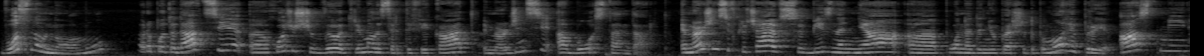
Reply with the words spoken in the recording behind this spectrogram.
В основному роботодавці е, хочуть, щоб ви отримали сертифікат Emergency або Standard. Emergency включає в собі знання е, по наданню першої допомоги при астмі,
